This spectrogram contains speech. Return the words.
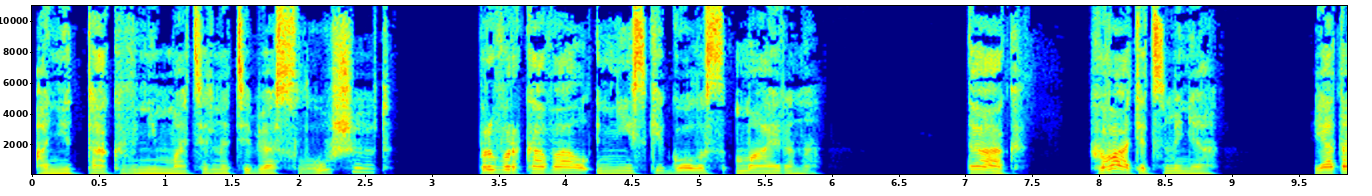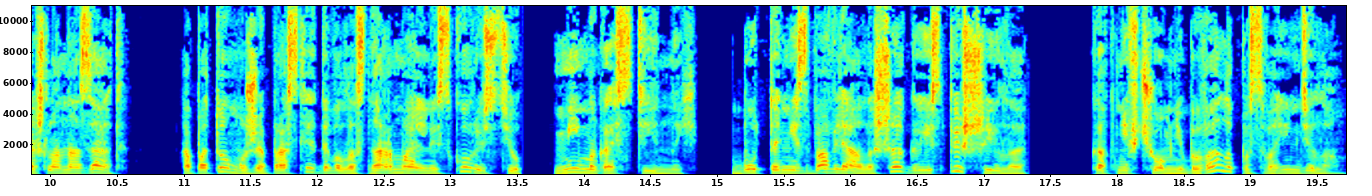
они так внимательно тебя слушают, проворковал низкий голос Майрона. Так, хватит с меня. Я отошла назад, а потом уже проследовала с нормальной скоростью мимо гостиной, будто не сбавляла шага и спешила, как ни в чем не бывало, по своим делам.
